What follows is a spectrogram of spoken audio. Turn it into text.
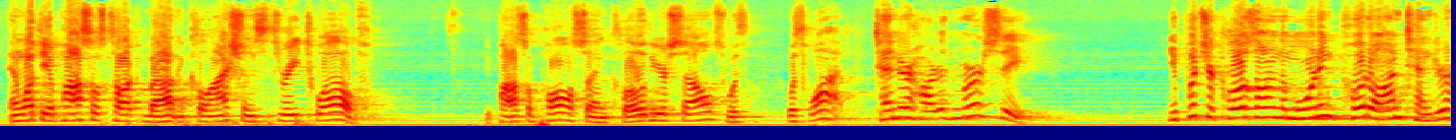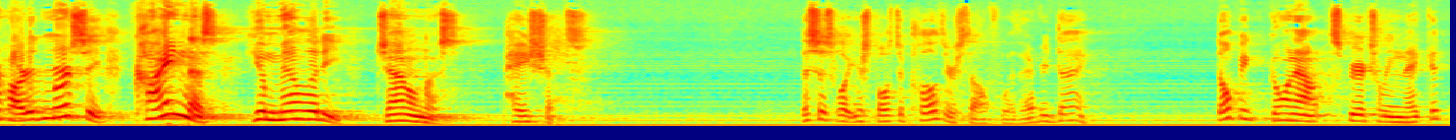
and what the apostles talk about in Colossians 3:12. The apostle Paul saying, "Clothe yourselves with with what? Tender-hearted mercy." You put your clothes on in the morning, put on tender-hearted mercy, kindness, humility, gentleness, patience. This is what you're supposed to clothe yourself with every day. Don't be going out spiritually naked.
